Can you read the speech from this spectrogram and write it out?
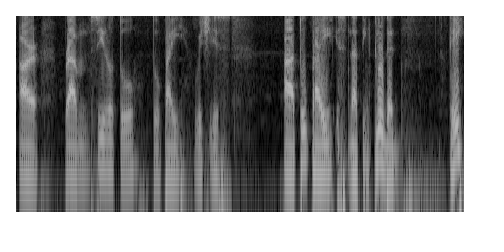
are from 0 to 2 pi which is uh, 2 pi is not included. Okay?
